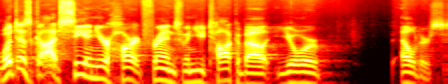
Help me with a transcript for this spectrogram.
What does God see in your heart, friends, when you talk about your elders?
